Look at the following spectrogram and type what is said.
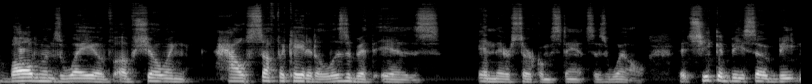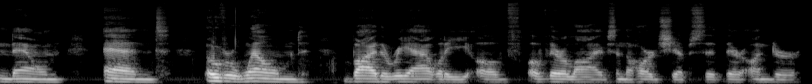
Baldwin's way of, of showing how suffocated Elizabeth is in their circumstance as well. That she could be so beaten down and overwhelmed by the reality of, of their lives and the hardships that they're under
